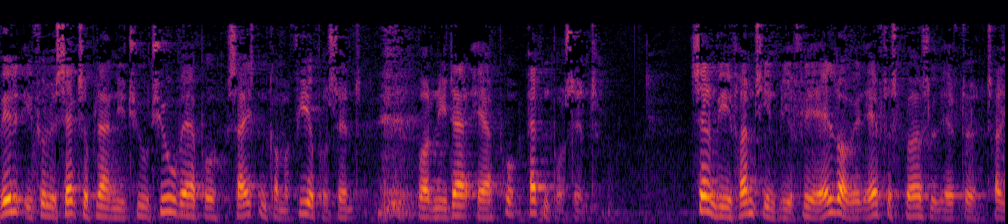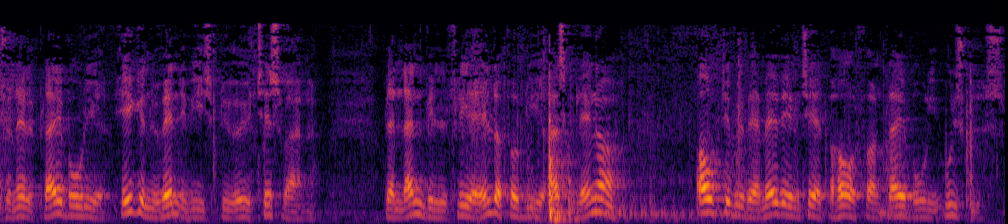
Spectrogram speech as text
vil ifølge sektorplanen i 2020 være på 16,4 procent, hvor den i dag er på 18 procent. Selvom vi i fremtiden bliver flere ældre, vil efterspørgsel efter traditionelle plejeboliger ikke nødvendigvis blive øget tilsvarende. Blandt andet vil flere ældre få blive raske længere, og det vil være medvirkende til, at behovet for en plejebolig udskydes.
